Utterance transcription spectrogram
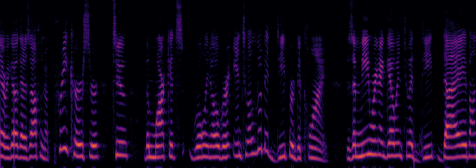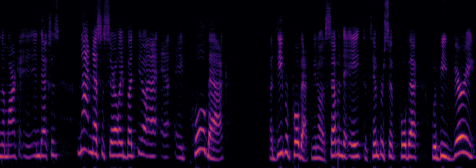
There we go. That is often a precursor to the markets rolling over into a little bit deeper decline. Does it mean we're going to go into a deep dive on the market indexes? Not necessarily, but you know, a, a pullback, a deeper pullback, you know, a seven to eight to ten percent pullback would be very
